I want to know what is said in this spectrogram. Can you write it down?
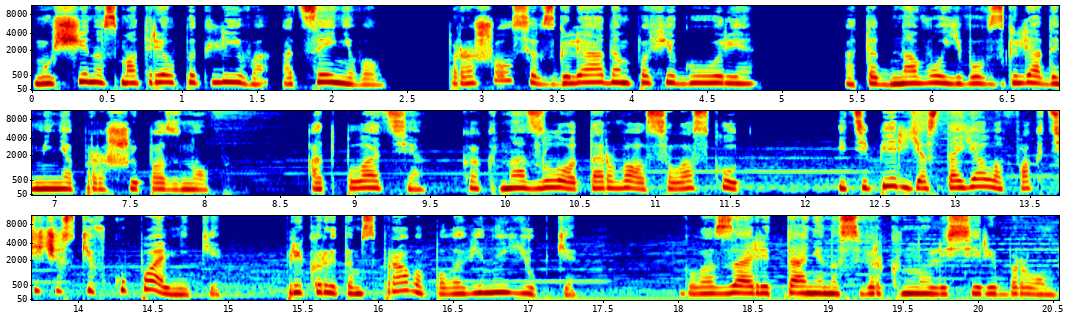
Мужчина смотрел пытливо, оценивал, прошелся взглядом по фигуре. От одного его взгляда меня прошиб озноб. От платья, как назло, оторвался лоскут. И теперь я стояла фактически в купальнике, прикрытом справа половиной юбки — Глаза Ританина сверкнули серебром,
